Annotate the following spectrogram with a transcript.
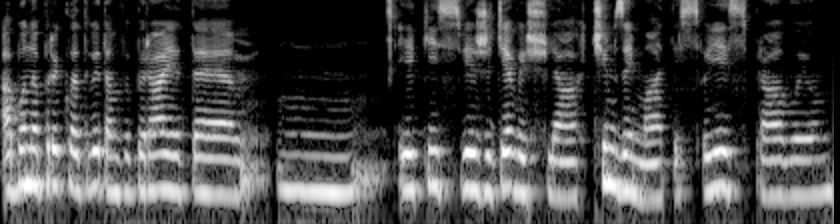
або, наприклад, ви там вибираєте якийсь свій життєвий шлях, чим займатися, своєю справою,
